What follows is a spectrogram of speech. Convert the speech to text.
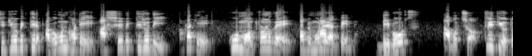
তৃতীয় ব্যক্তির আগমন ঘটে আর সে ব্যক্তি যদি আপনাকে কুমন্ত্রণা দেয় তবে মনে রাখবেন ডিভোর্স আবশ্যক। তৃতীয়ত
